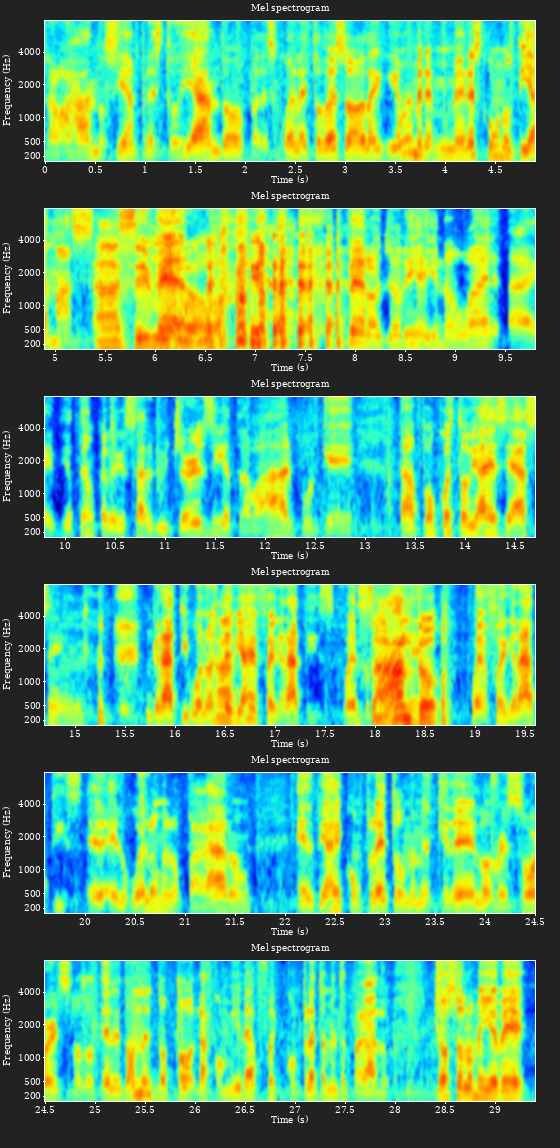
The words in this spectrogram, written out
trabajando siempre, estudiando para la escuela y todo eso. Like, yo me merezco unos días más. Así pero, mismo. pero yo dije, you know what, I, yo tengo que regresar a New Jersey a trabajar porque tampoco estos viajes se hacen gratis. Bueno, este Ah. viaje fue gratis. Fue Santo. fue, fue gratis. El, el vuelo me lo pagaron. El viaje completo donde me quedé, los resorts, los hoteles, donde todo, la comida fue completamente pagado. Yo solo me llevé,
